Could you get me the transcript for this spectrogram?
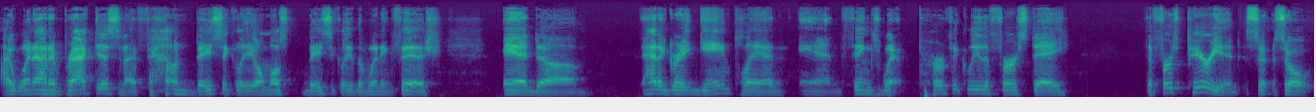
I went out and practiced, and I found basically almost basically the winning fish, and um, had a great game plan, and things went perfectly the first day, the first period. So so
